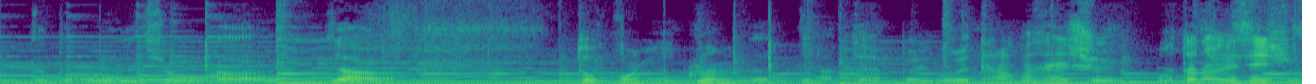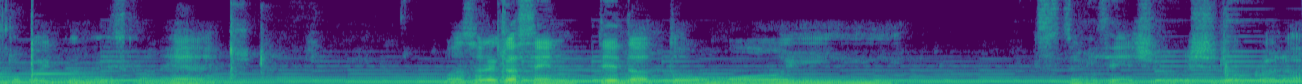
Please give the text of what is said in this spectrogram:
いったところでしょうか。じゃあどこに行くんだってなったらやっぱりこれ田中選手渡辺選手のとこ行くんですかね、まあ、それか先手だと思い堤選手の後ろか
